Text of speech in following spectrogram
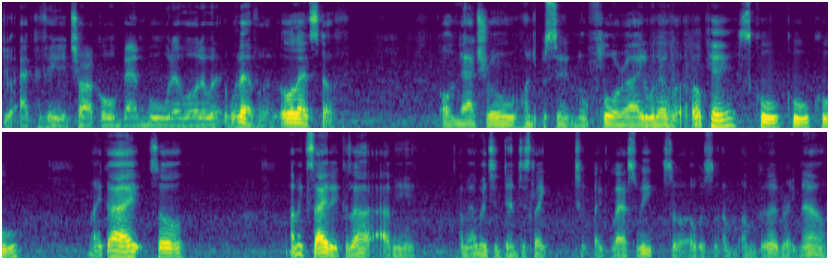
your activated charcoal, bamboo, whatever, whatever, whatever, all that stuff. All natural, 100% no fluoride, whatever. Okay, it's cool, cool, cool. Like, alright, so I'm excited because I, I mean, I mean, I went to dentist like, two, like last week, so I was, I'm, I'm good right now.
